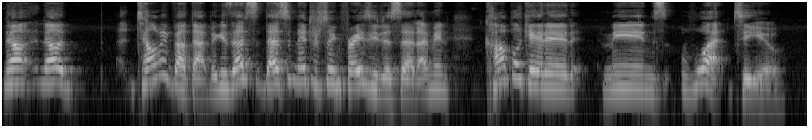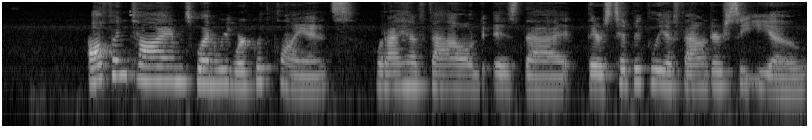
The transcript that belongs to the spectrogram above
Now, now tell me about that because that's that's an interesting phrase you just said. I mean, complicated means what to you? Oftentimes when we work with clients, what I have found is that there's typically a founder CEO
